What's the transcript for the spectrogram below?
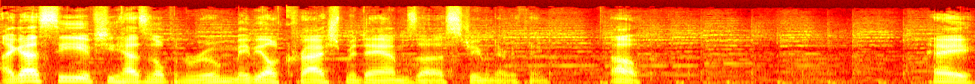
I gotta see if she has an open room. Maybe I'll crash Madame's uh, stream and everything. Oh. Hey.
